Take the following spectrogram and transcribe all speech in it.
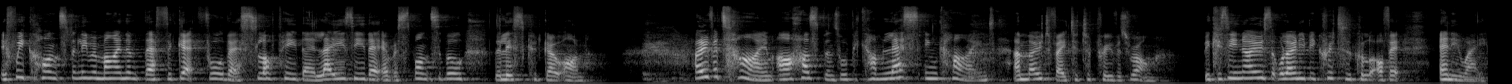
if we constantly remind them they're forgetful, they're sloppy, they're lazy, they're irresponsible, the list could go on. Over time, our husbands will become less inclined and motivated to prove us wrong because he knows that we'll only be critical of it anyway.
